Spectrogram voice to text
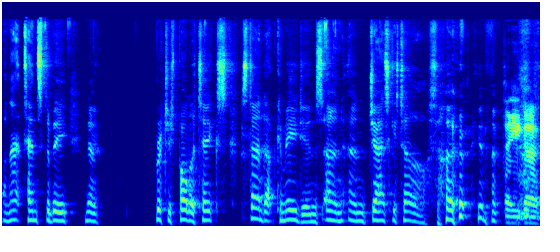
and that tends to be, you know, British politics, stand-up comedians, and and jazz guitar. So you know. there you go.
